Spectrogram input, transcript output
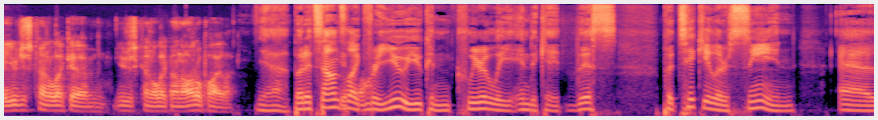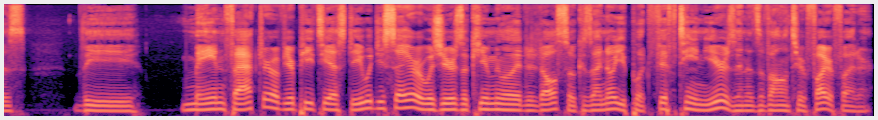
you're just kind of like a you're just kind of like on autopilot. Yeah, but it sounds you like know? for you, you can clearly indicate this particular scene as the main factor of your PTSD. Would you say, or was yours accumulated also? Because I know you put 15 years in as a volunteer firefighter.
